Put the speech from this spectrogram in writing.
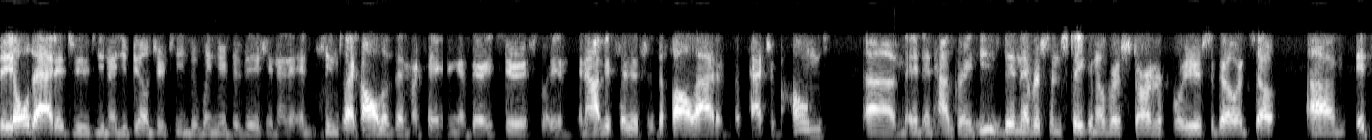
the old adage is, you know, you build your team to win your division, and it seems like all of them are taking it very seriously. And, and obviously, this is the fallout of, of Patrick Mahomes um, and, and how great he's been ever since taking over a starter four years ago. And so um, it's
